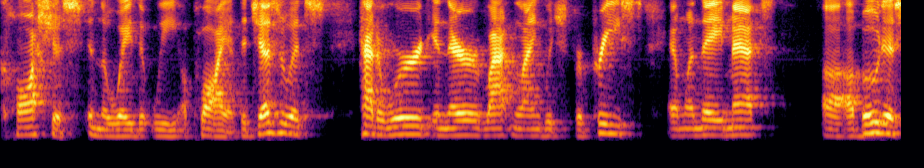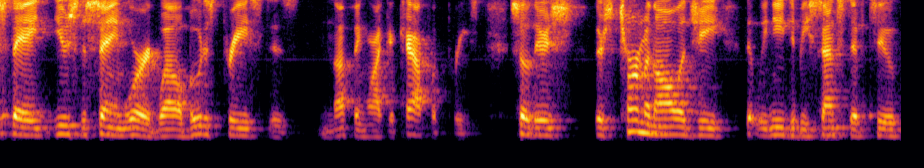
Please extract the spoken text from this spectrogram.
cautious in the way that we apply it. The Jesuits had a word in their Latin language for priest, and when they met uh, a Buddhist, they used the same word. Well, Buddhist priest is nothing like a Catholic priest. So there's there's terminology that we need to be sensitive to,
